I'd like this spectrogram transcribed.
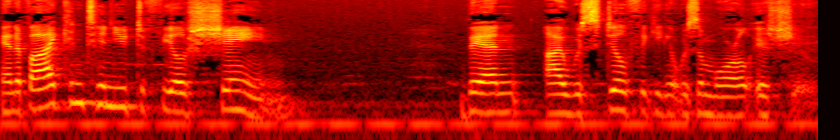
And if I continued to feel shame, then I was still thinking it was a moral issue.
